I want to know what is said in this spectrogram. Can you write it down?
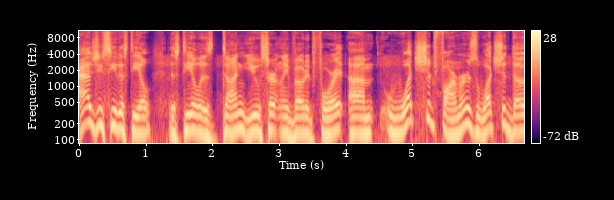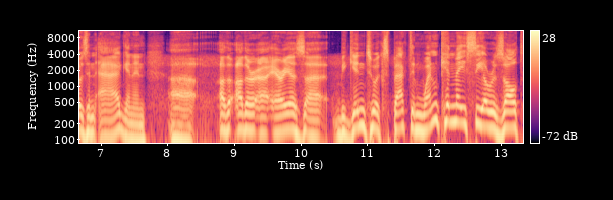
as you see this deal, this deal is done. You certainly voted for it. Um, what should farmers, what should those in ag and in uh, other other uh, areas uh, begin to expect, and when can they see a result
